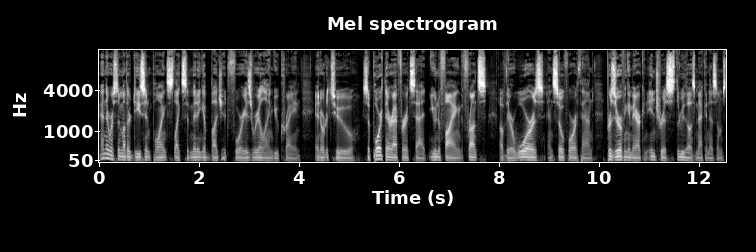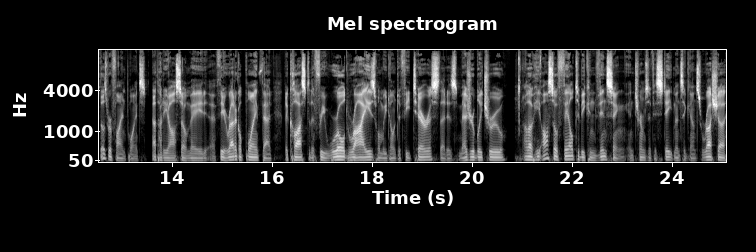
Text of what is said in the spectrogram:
And there were some other decent points, like submitting a budget for Israel and Ukraine in order to support their efforts at unifying the fronts of their wars and so forth, and preserving American interests through those mechanisms. Those were fine points. I thought he also made a theoretical point that the cost to the free world rise when we don't defeat terrorists. That is measurably true. Although he also failed to be convincing in terms of his statements against Russia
